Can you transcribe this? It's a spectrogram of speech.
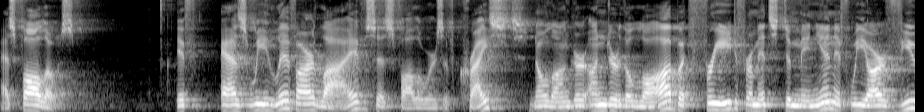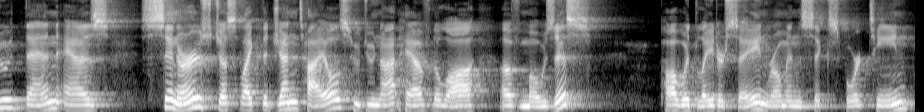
as follows. If, as we live our lives as followers of Christ, no longer under the law, but freed from its dominion, if we are viewed then as sinners, just like the Gentiles who do not have the law of Moses, Paul would later say in Romans 6:14,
